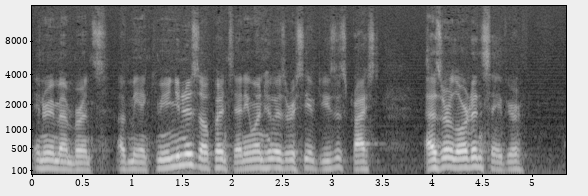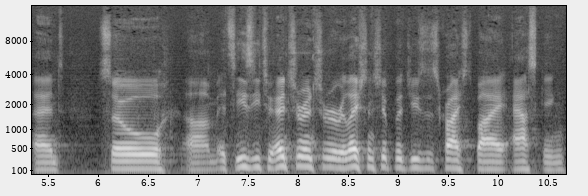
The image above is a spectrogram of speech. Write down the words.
in remembrance of me. And communion is open to anyone who has received Jesus Christ as our Lord and Savior. And so um, it's easy to enter into a relationship with Jesus Christ by asking.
